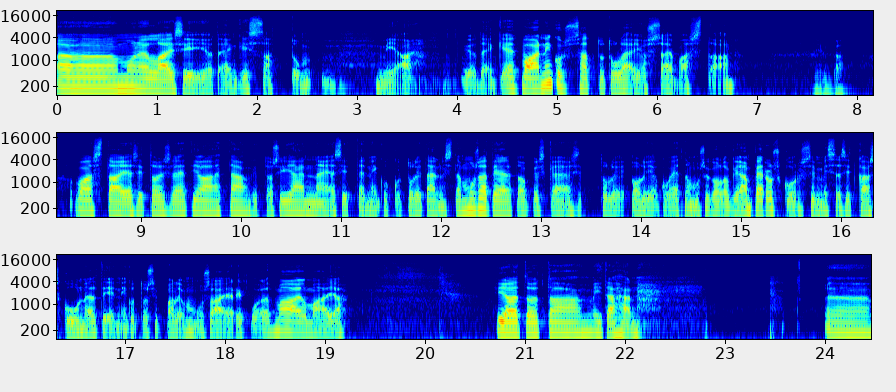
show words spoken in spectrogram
öö, monenlaisia jotenkin sattumia. Jotenkin, että vaan niin kuin sattu tulee jossain vastaan Niinpä. Vastaan ja sitten oli silleen, että tämä onkin tosi jännä. Ja sitten niin kun tuli tänne sitä musatiedettä opiskelemaan, niin sitten tuli, oli joku etnomusikologian peruskurssi, missä sitten kanssa kuunneltiin niin tosi paljon musaa eri puolilta maailmaa. Ja, ja tota, mitähän... Öö,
